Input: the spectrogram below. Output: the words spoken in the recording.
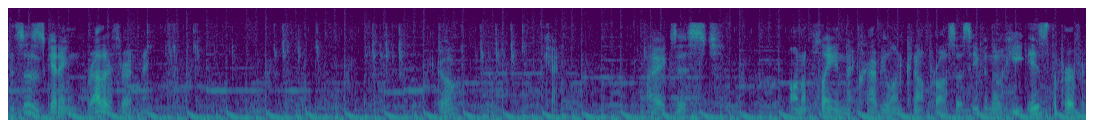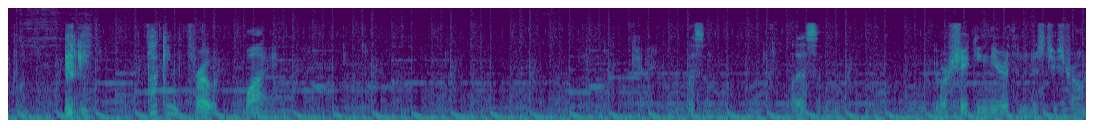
This is getting rather threatening. Go. Okay. I exist on a plane that Crabulon cannot process, even though he is the perfect one. Fucking throat. Why? Okay. Listen. Listen. You are shaking the earth and it is too strong.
